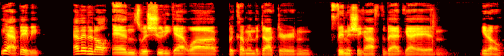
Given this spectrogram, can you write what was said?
Yeah maybe. And then it all ends with Ncuti Gatwa becoming the doctor and finishing off the bad guy and you know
